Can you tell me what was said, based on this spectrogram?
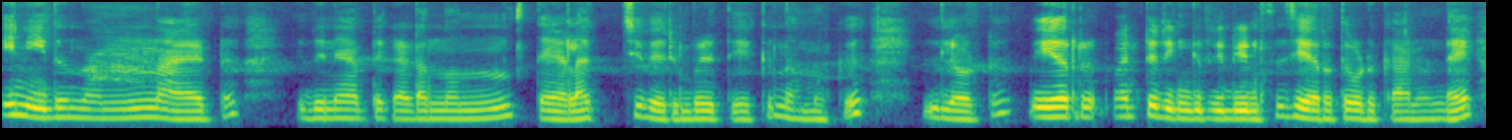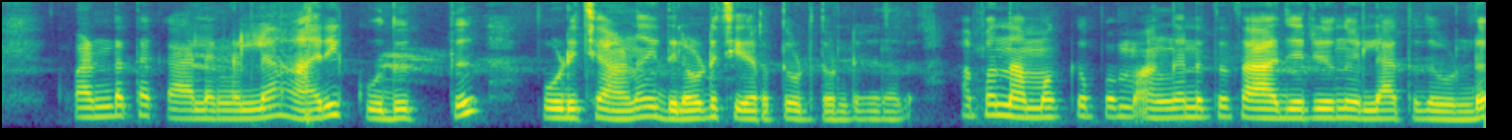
ഇനി ഇത് നന്നായിട്ട് ഇതിനകത്ത് കിടന്നൊന്ന് തിളച്ച് വരുമ്പോഴത്തേക്ക് നമുക്ക് ഇതിലോട്ട് വേറൊരു മറ്റൊരു ഇൻഗ്രീഡിയൻസ് ചേർത്ത് കൊടുക്കാനുണ്ട്. പണ്ടത്തെ കാലങ്ങളിൽ അരി കുതിർത്ത് പൊടിച്ചാണ് ഇതിലോട്ട് ചേർത്ത് കൊടുത്തുകൊണ്ടിരുന്നത് അപ്പം നമുക്കിപ്പം അങ്ങനത്തെ സാഹചര്യമൊന്നും ഇല്ലാത്തത് കൊണ്ട്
